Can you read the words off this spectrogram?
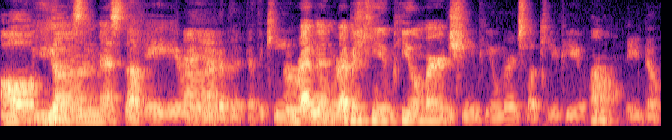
oh, you, you done messed messed up. up. a a Yeah, yeah, I got the got the key. and Reppin' Peele reppin'. Key and Peele The merch. Key and Peele merch. Love Key and Peele. Oh. There you go.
